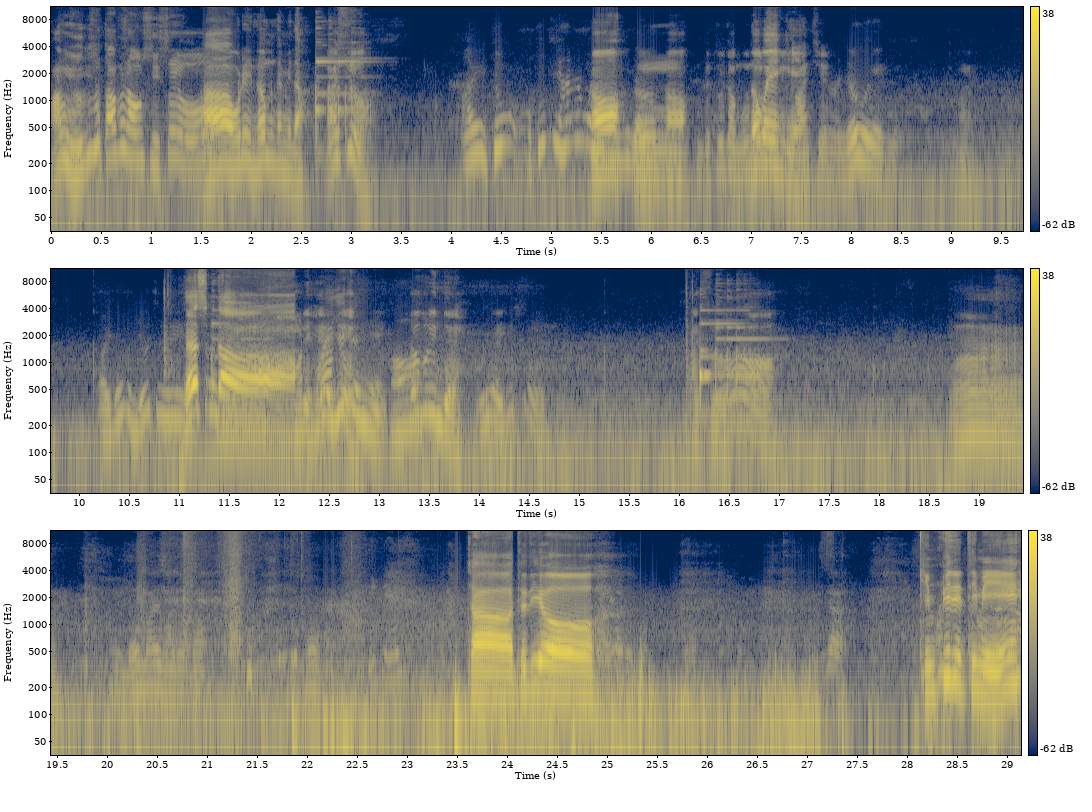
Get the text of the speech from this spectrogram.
아니, 여기서 더블 나올 수 있어요. 아, 우리 넣으면 됩니다. 나이스. 아니 둘중에 한 명만 어. 이기자. 음, 어. 근데 둘다 못 너가 얘기해. 많지. 아, 여우 얘기. 아 이거는 여지. 됐습니다. 우리 아, 해야지. 이겼잖니. 아, 더블인데. 우리가 이겼어. 나이스. 와. 너무 많이 받았다. 자, 드디어 김PD 팀이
